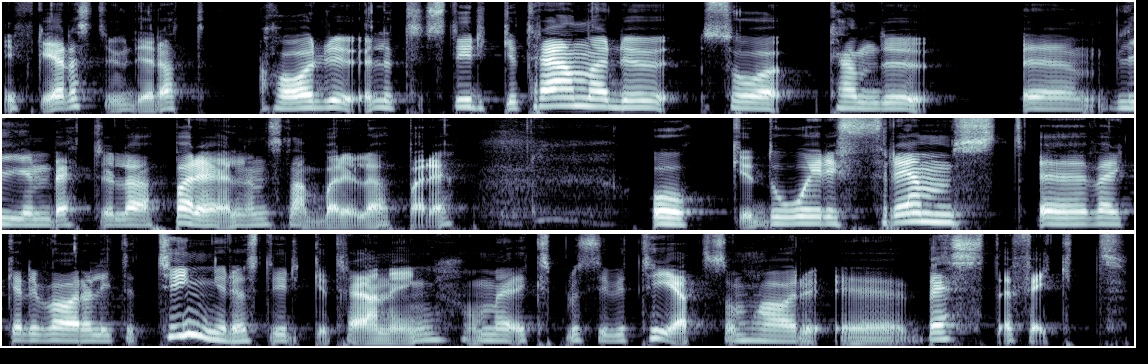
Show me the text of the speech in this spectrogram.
i flera studier att har du, eller styrketränar du så kan du eh, bli en bättre löpare eller en snabbare löpare. Och då är det främst, eh, verkar det vara lite tyngre styrketräning och med explosivitet som har eh, bäst effekt.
